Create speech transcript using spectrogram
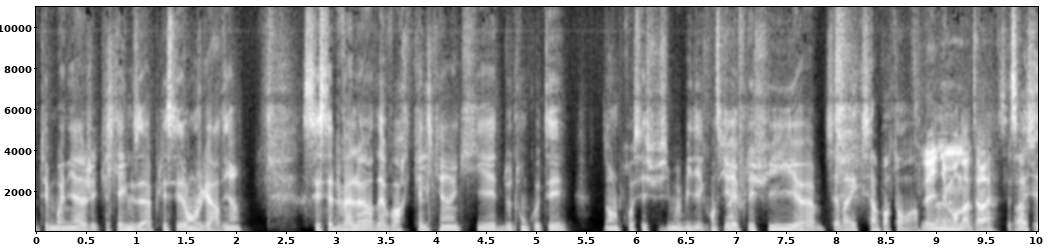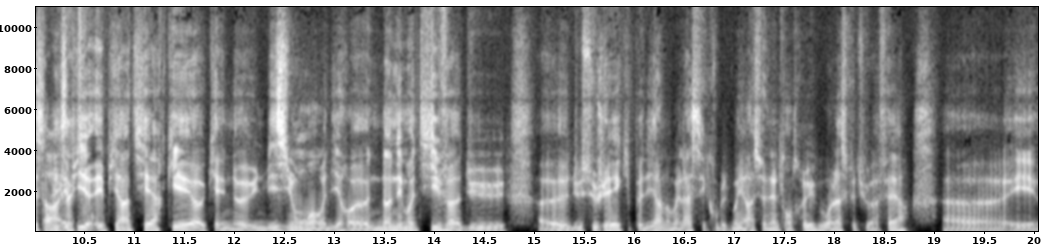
témoignage. Et quelqu'un nous a appelé, c'est l'ange gardien. C'est cette valeur d'avoir quelqu'un qui est de ton côté, dans le processus immobilier. Quand il réfléchit, euh, c'est vrai que c'est important. Hein. L'alignement d'intérêt, c'est ça. Ouais, c'est ça. Et puis, et puis un tiers qui est euh, qui a une, une vision, on va dire euh, non émotive du du sujet, qui peut dire non mais là c'est complètement irrationnel ton truc. Voilà ce que tu vas faire. et,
